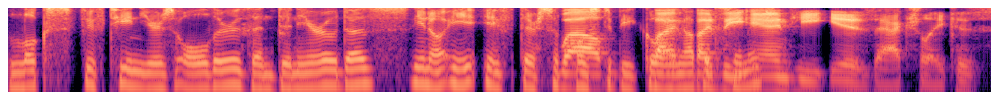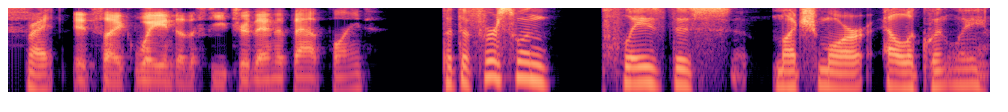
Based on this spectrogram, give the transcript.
looks 15 years older than De Niro does, you know, if they're supposed to be going by, up by at the the same age. end, he is actually because Right. it's like way into the future then at that point. But the first one plays this much more eloquently.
